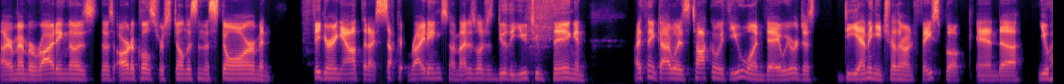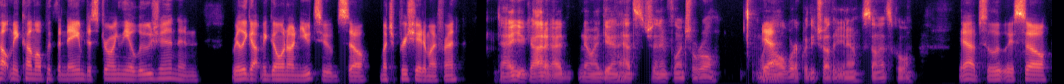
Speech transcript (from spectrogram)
I remember writing those those articles for Stillness in the Storm and figuring out that I suck at writing. So I might as well just do the YouTube thing. And I think I was talking with you one day. We were just DMing each other on Facebook, and uh, you helped me come up with the name "Destroying the Illusion" and really got me going on YouTube. So much appreciated, my friend. Hey, you got it. I had no idea I had such an influential role. We yeah. all work with each other, you know, so that's cool. Yeah, absolutely. So,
